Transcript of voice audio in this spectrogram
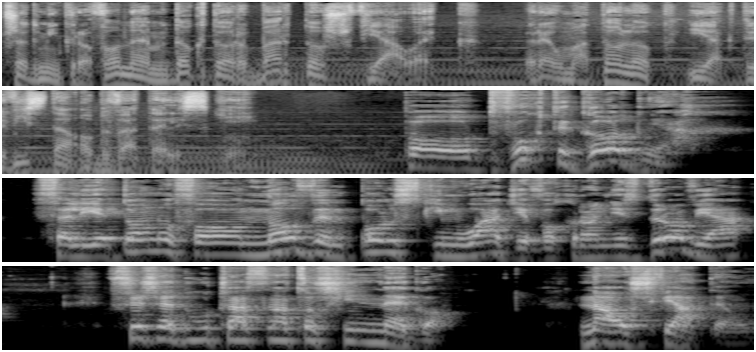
Przed mikrofonem dr Bartosz Fiałek, reumatolog i aktywista obywatelski. Po dwóch tygodniach felietonów o nowym polskim ładzie w ochronie zdrowia przyszedł czas na coś innego na oświatę.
